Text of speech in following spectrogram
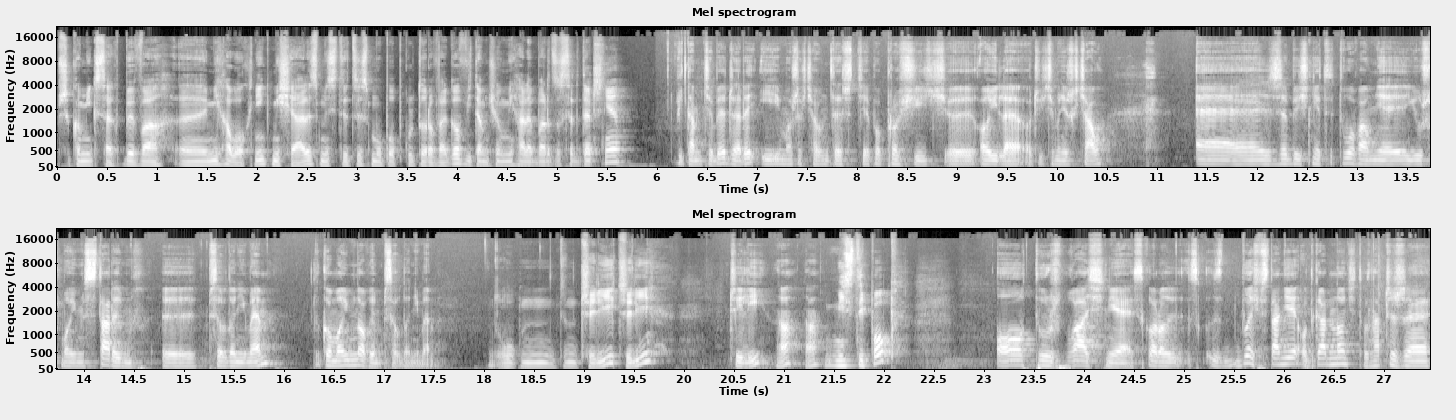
przy komiksach bywa, e, Michał Ochnik, Michał z Mistycyzmu Popkulturowego. Witam Cię Michale bardzo serdecznie. Witam Ciebie, Jerry, i może chciałbym też Cię poprosić, y, o ile oczywiście będziesz chciał, e, żebyś nie tytułował mnie już moim starym pseudonimem, tylko moim nowym pseudonimem. U, m, Czyli, czyli Czyli, no, no. Misty Pop? Otóż właśnie, skoro sk- byłeś w stanie odgadnąć, to znaczy, że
